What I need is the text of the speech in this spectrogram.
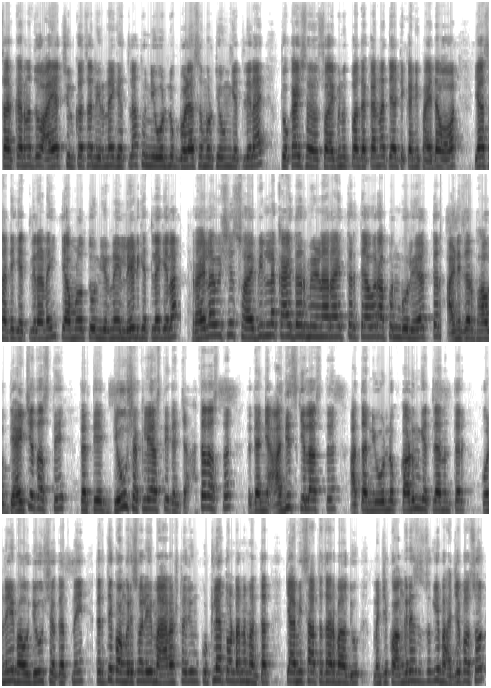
सरकारनं जो आयात शुल्काचा निर्णय घेतला तो निवडणूक डोळ्यासमोर ठेवून घेतलेला आहे. तो काही सोयाबीन उत्पादकांना त्या ठिकाणी फायदा व्हावा यासाठी घेतलेला नाही. त्यामुळे तो निर्णय लेट घेतला गेला. राहिला विषय सोयाबीनला काय दर मिळणार आहे तर त्यावर आपण बोलूयात. तर आणि जर भाव द्यायचेच असते तर ते देऊ शकले असते त्यांच्या हातात असतं तर त्यांनी आधीच केलं असतं. आता निवडणूक काढून घेतल्यानंतर कोणीही भाव देऊ शकत नाही. तर ते काँग्रेसवाले महाराष्ट्रात येऊन कुठल्या तोंडानं म्हणतात की आम्ही सात हजार भाव देऊ? म्हणजे काँग्रेस असो की भाजप असो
